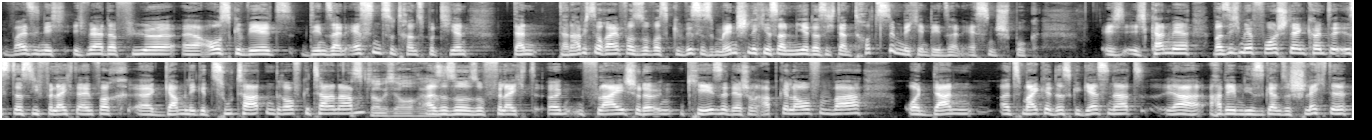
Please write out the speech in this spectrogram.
weiß ich nicht, ich wäre dafür äh, ausgewählt, den sein Essen zu transportieren, dann, dann habe ich doch einfach so was gewisses Menschliches an mir, dass ich dann trotzdem nicht in den sein Essen spuck. Ich, ich kann mir, was ich mir vorstellen könnte, ist, dass sie vielleicht einfach äh, gammelige Zutaten draufgetan haben. Das glaube ich auch, ja. Also so, so vielleicht irgendein Fleisch oder irgendein Käse, der schon abgelaufen war und dann, als Michael das gegessen hat, ja, hat eben dieses ganze Schlechte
